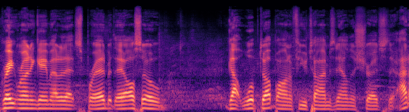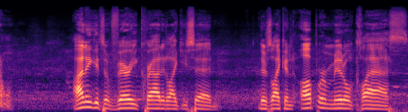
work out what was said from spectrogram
great running game out of that spread, but they also got whooped up on a few times down the stretch. I don't. I think it's a very crowded, like you said. There's like an upper middle class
